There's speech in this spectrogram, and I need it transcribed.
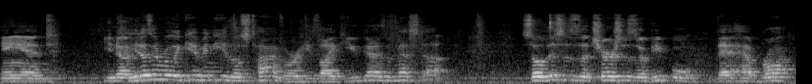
And, you know, he doesn't really give any of those times where he's like, you guys have messed up. So this is the churches of people that have brought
